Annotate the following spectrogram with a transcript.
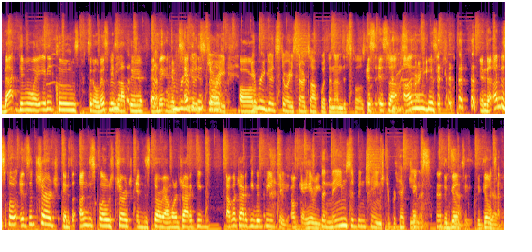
not give away any clues to the listeners out there that may have Every good story, or every good story starts off with an undisclosed. It's it's a undis- in the undisclosed. It's a church and it's an undisclosed church in the story. I'm going to try to keep. I'm to try to keep it PG. Okay, here we go. the names have been changed to protect the innocent. The guilty. The guilty. Yeah.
